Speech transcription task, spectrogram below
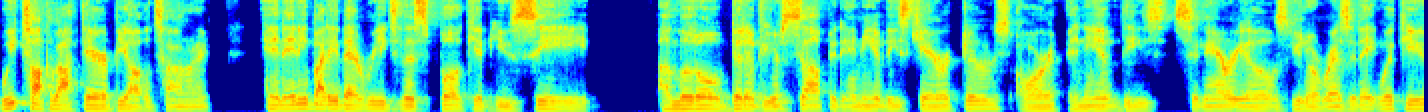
we talk about therapy all the time. And anybody that reads this book, if you see a little bit of yourself in any of these characters or any of these scenarios, you know, resonate with you,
